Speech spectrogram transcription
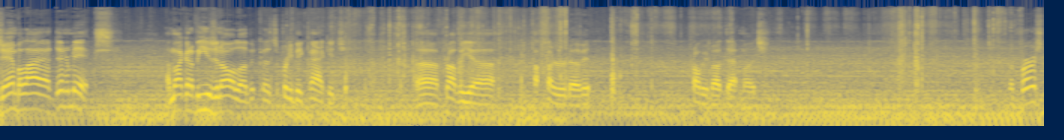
jambalaya dinner mix. I'm not going to be using all of it because it's a pretty big package. Uh, probably uh, a third of it. Probably about that much. But first,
